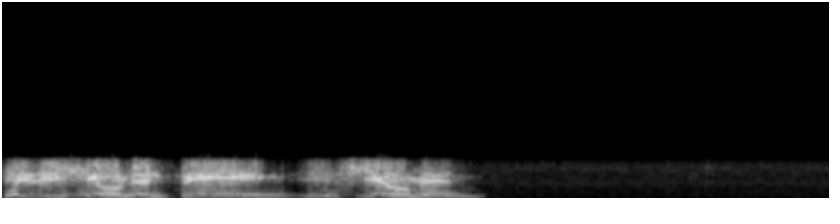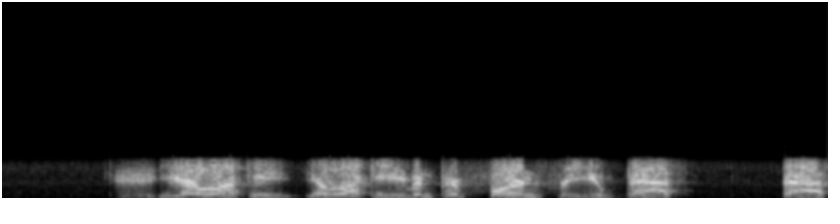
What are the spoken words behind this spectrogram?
He's a human being. He's human. You're lucky. You're lucky even performed for you best. Best.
